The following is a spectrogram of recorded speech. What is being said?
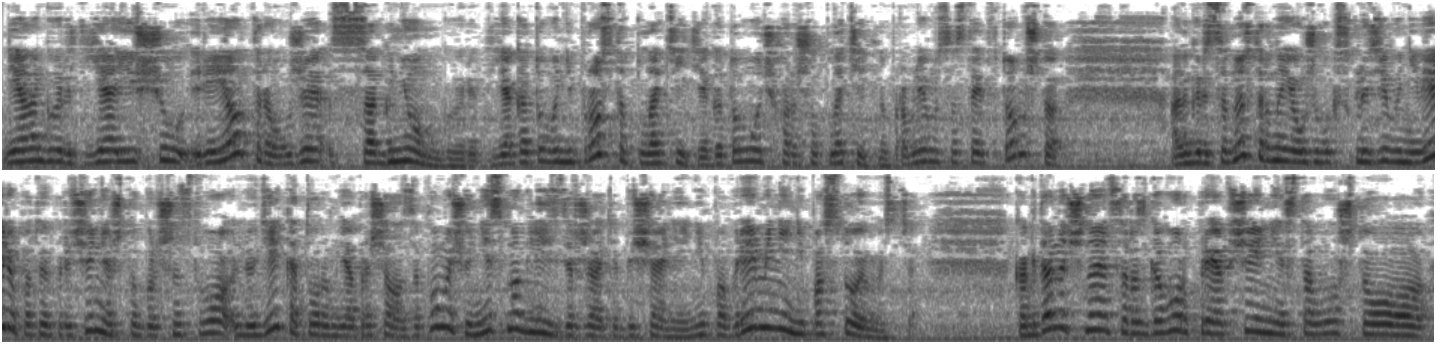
и она говорит, я ищу риэлтора уже с огнем, говорит, я готова не просто платить, я готова очень хорошо платить, но проблема состоит в том, что, она говорит, с одной стороны, я уже в эксклюзивы не верю по той причине, что большинство людей, которым я обращалась за помощью, не смогли сдержать обещания ни по времени, ни по стоимости. Когда начинается разговор при общении с того, что,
